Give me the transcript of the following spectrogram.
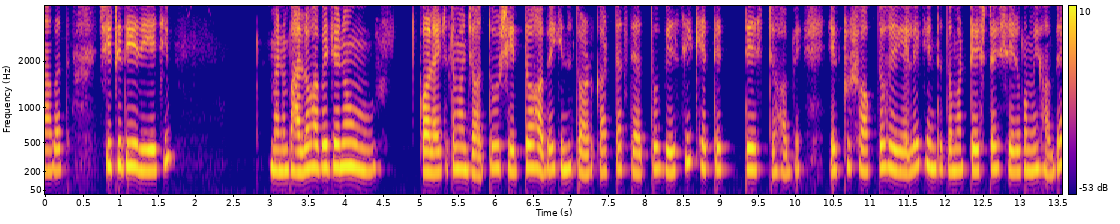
নাগাদ সিটি দিয়ে দিয়েছি। মানে ভালোভাবে যেন কলাইটা তোমার যত সেদ্ধ হবে, কিন্তু তরকারটা তত বেশি খেতে টেস্ট হবে। একটু শক্ত হয়ে গেলে কিন্তু তোমার টেস্টটাই সেরকমই হবে।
